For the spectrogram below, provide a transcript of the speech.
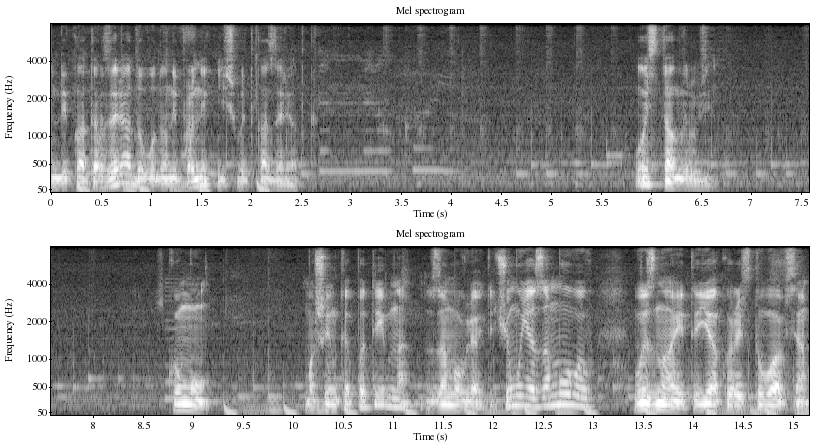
Індикатор заряду, водонепроникність, швидка зарядка. Ось так, друзі. Кому машинка потрібна, замовляйте. Чому я замовив? Ви знаєте, я користувався.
